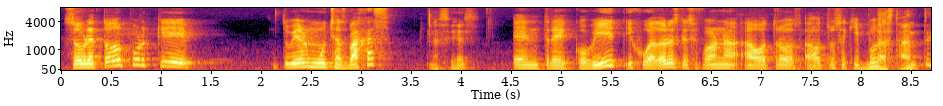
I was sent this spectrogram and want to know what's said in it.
Sobre todo porque tuvieron muchas bajas. Así es. Entre COVID y jugadores que se fueron a, a otros, a otros equipos. Bastante.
